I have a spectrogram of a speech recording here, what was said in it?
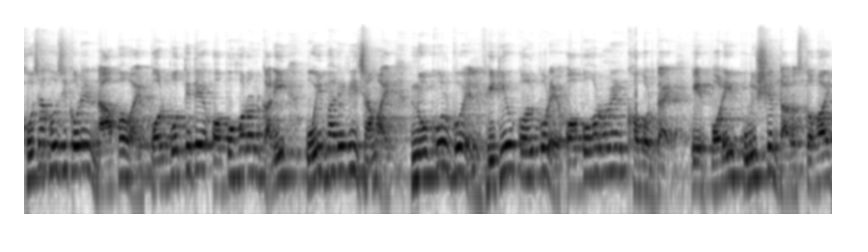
খোঁজাখুঁজি করে না পাওয়ায় পরবর্তীতে অপহরণকারী ওই বাড়িরই জামাই নকুল গোয়েল ভিডিও কল করে অপহরণের খবর দেয়। এরপরেই পুলিশের দ্বারস্থ হয়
